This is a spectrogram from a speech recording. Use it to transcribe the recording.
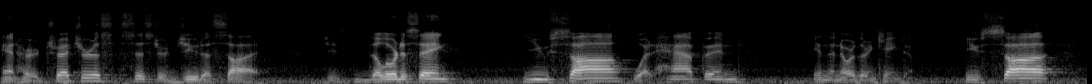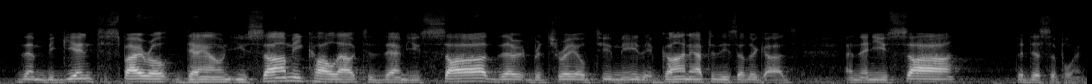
And her treacherous sister Judah saw it. The Lord is saying, You saw what happened in the northern kingdom. You saw them begin to spiral down. You saw me call out to them. You saw their betrayal to me. They've gone after these other gods. And then you saw the discipline.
